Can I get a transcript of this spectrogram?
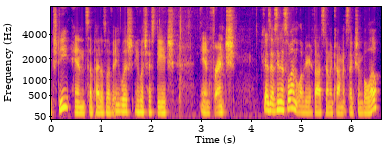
hd and subtitles of english english sdh and french if you guys have seen this one love to hear your thoughts down in the comment section below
